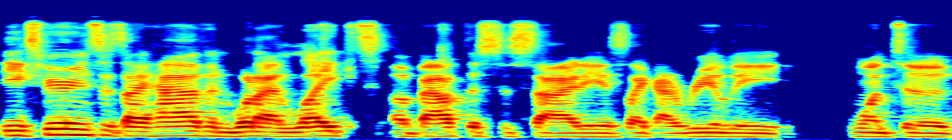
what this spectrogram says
the experiences I have and what I liked about the society is like I really want to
